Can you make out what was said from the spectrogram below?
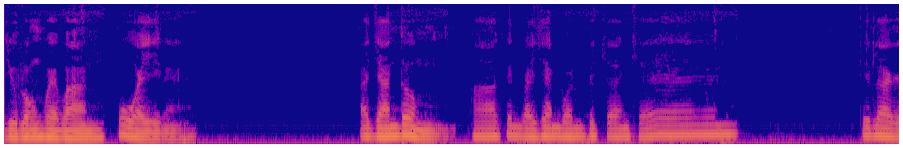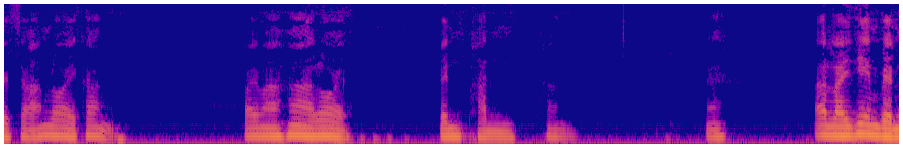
อยู่โรงพยาบาลป่วยนะอาจารย์ต้มพาขึ้นไปชั้นบนไปแจงแขน ที่แรกสามร้อยข้างไปมาห้าร้อยเป็นพันครั้งนะอะไรที่เป็น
